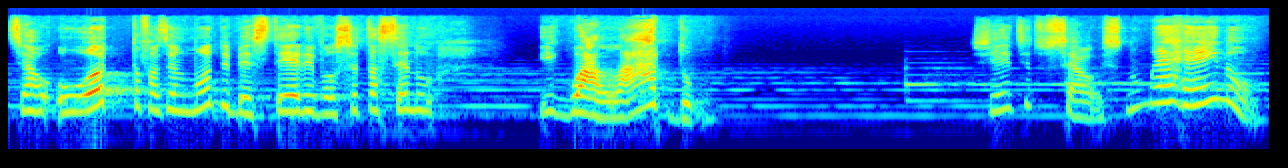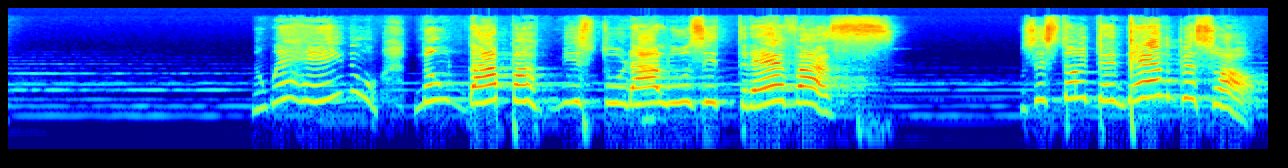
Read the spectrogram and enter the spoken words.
Se o outro está fazendo um monte de besteira e você está sendo igualado, Gente do céu, isso não é reino. Não é reino. Não dá para misturar luz e trevas. Vocês estão entendendo, pessoal?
